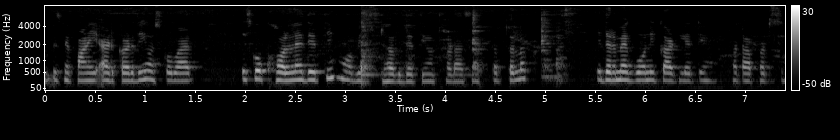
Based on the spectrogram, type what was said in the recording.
इसमें पानी ऐड कर दी हूँ उसके बाद इसको खोलने देती हूँ, अभी ढक देती हूँ थोड़ा सा तब तक इधर मैं गोनी काट लेती हूँ फटाफट से।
